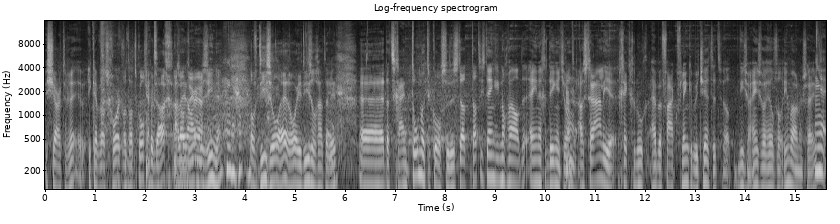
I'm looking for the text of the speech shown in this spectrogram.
charteren. Ik heb wel eens gehoord wat dat kost Ja, per dag. Alleen al duur, ja. benzine. Of diesel, hè, rode diesel gaat erin. Eh, dat schijnt tonnen te kosten. Dus dat, dat is denk ik nog wel het enige dingetje. Want Ja. Australië, gek genoeg, hebben vaak flinke budgetten. Terwijl het niet zo eens wel heel veel inwoners heeft. Nee.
